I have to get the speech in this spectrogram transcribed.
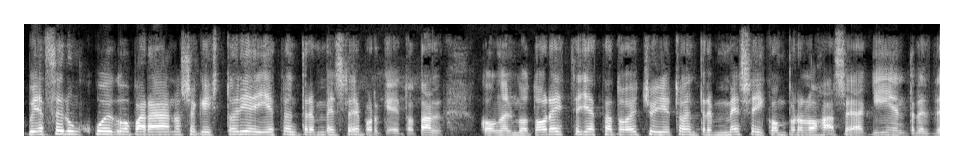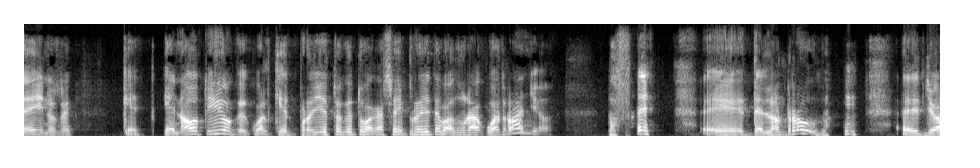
voy a hacer un juego para no sé qué historia y esto en tres meses, porque total, con el motor este ya está todo hecho y esto en tres meses y compro los ases aquí en 3D y no sé. Que, que no, tío, que cualquier proyecto que tú hagas seis proyectos va a durar cuatro años. Entonces, eh, The Long Road. Eh, yo,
